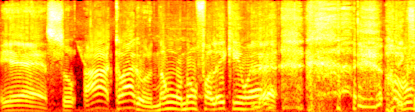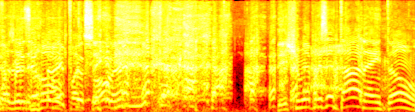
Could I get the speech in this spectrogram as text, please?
É, sou... Ah, claro, não, não falei quem eu era. Né? Tem que se apresentar aí pro pessoal, né? Deixa eu me apresentar, né, então.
